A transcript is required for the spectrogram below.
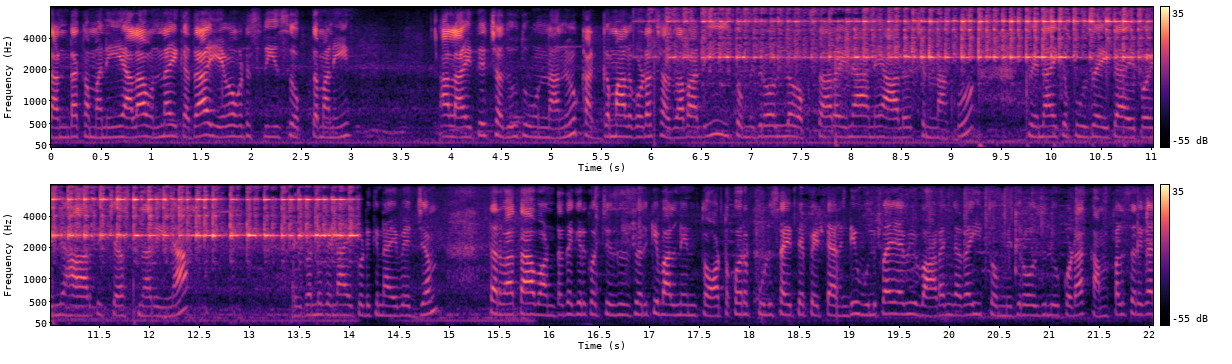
దండకమని అలా ఉన్నాయి కదా ఏవో ఒకటి శ్రీ సూక్తమని అలా అయితే చదువుతూ ఉన్నాను. ఖడ్గమాల కూడా చదవాలి. ఈ తొమ్మిది రోజుల్లో ఒకసారైనా అనే ఆలోచన నాకు. వినాయక పూజ అయితే అయిపోయింది. హారతి ఇచ్చేస్తున్నారు ఈయన. ఇదిగోండి వినాయకుడికి నైవేద్యం. తర్వాత వంట దగ్గరికి వచ్చేసేసరికి వాళ్ళు నేను తోటకూర పులుసు అయితే పెట్టానండి. ఉల్లిపాయ అవి వాడం కదా ఈ తొమ్మిది రోజులు కూడా కంపల్సరీగా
